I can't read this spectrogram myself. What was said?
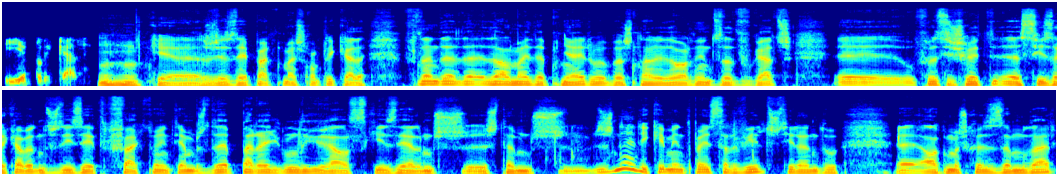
e aplicada. Uhum, que é, às vezes é a parte mais complicada. Fernanda da Almeida Pinheiro, a bastonária da Ordem dos Advogados, eh, o Francisco Assis acaba de nos dizer que, de facto, em termos de aparelho legal, se quisermos, estamos genericamente bem servidos, tirando eh, algumas coisas a mudar,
